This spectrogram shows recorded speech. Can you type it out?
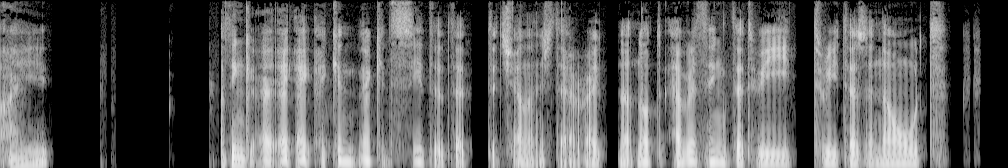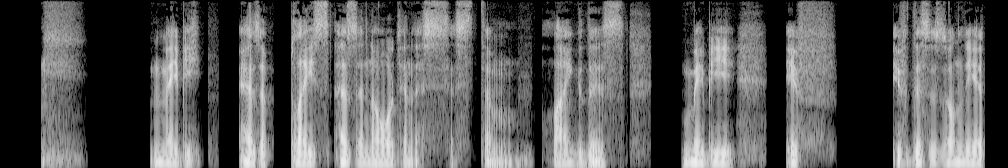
I I think I, I, I can I can see that, that the challenge there, right? Not not everything that we treat as a node maybe has a place as a node in a system like this. Maybe if if this is only a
